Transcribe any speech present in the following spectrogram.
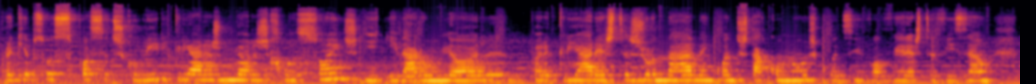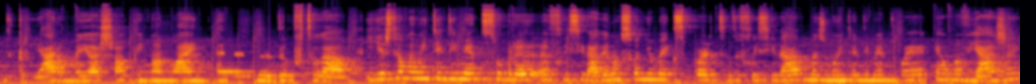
para que a pessoa se possa descobrir e criar as melhores relações e, e dar o melhor para criar esta jornada enquanto está connosco a desenvolver esta visão de criar o maior shopping online uh, de, de, Portugal. E este é o meu entendimento sobre a, felicidade. Eu não sou nenhuma expert de felicidade, mas o meu entendimento é é uma viagem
